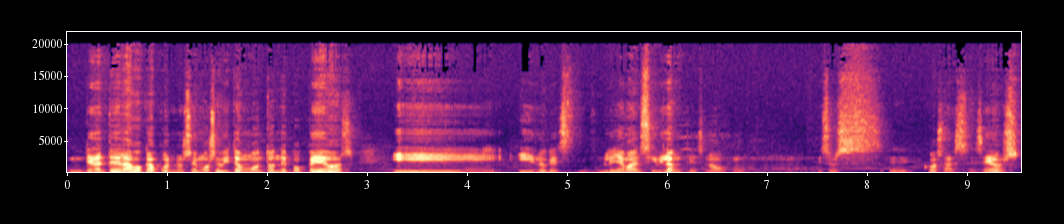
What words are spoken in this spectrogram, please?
delante de la boca pues nos hemos evitado un montón de popeos y, lo que le llaman sibilantes no mm, esos eh, cosas eseos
